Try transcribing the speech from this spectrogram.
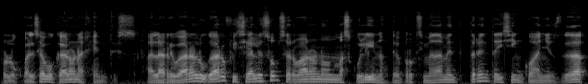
por lo cual se abocaron agentes. Al arribar al lugar, oficiales observaron a un masculino de aproximadamente 35 años de edad,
